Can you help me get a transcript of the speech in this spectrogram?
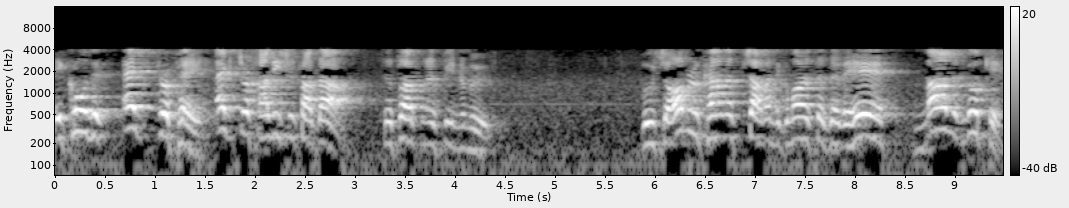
It it extra pain, extra Chalisha Sadas to the person who's been removed. When the Gemara says over here, Man looking,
